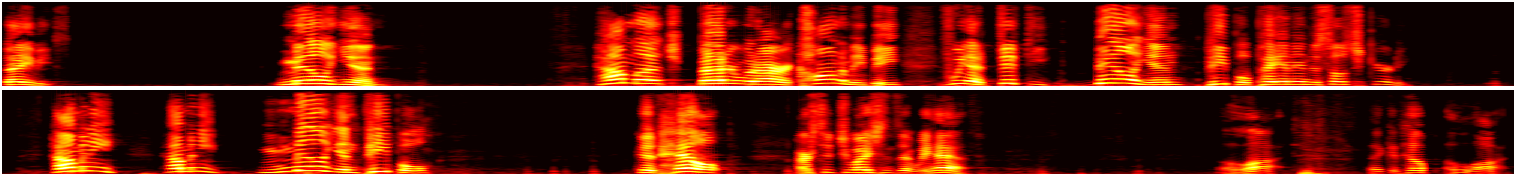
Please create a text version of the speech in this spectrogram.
babies. Million. How much better would our economy be if we had 50 billion people paying into Social Security? How many, how many million people could help our situations that we have? A lot. That could help a lot.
